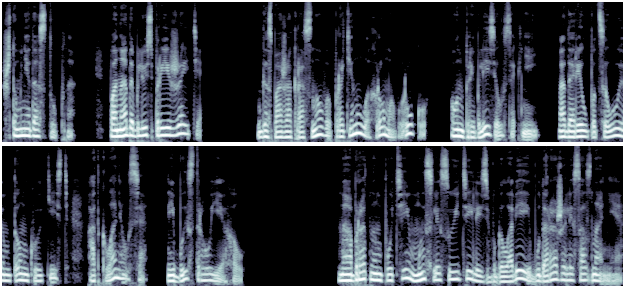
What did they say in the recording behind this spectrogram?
что мне доступно. Понадоблюсь, приезжайте. Госпожа Краснова протянула Хромову руку, он приблизился к ней, одарил поцелуем тонкую кисть, откланялся и быстро уехал. На обратном пути мысли суетились в голове и будоражили сознание.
